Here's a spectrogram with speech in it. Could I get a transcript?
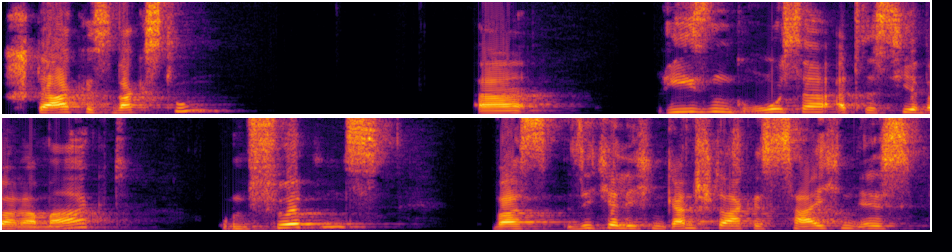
starkes Wachstum, äh, riesengroßer adressierbarer Markt und viertens, was sicherlich ein ganz starkes Zeichen ist,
